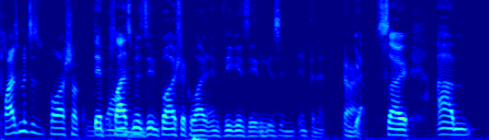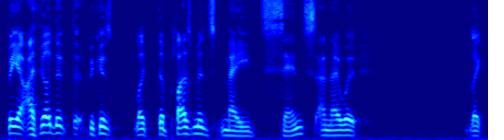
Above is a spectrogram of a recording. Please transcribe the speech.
Plasmids is Bioshock. One. They're 1, plasmids in Bioshock One and vigors in Is in Infinite. All right. Yeah. So, um, but yeah, I feel like that that because like the plasmids made sense and they were like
